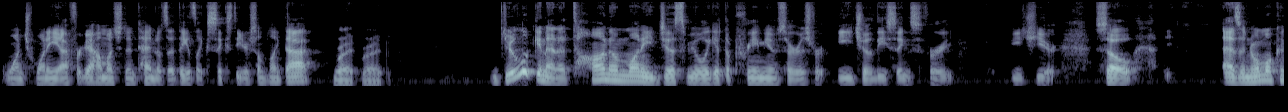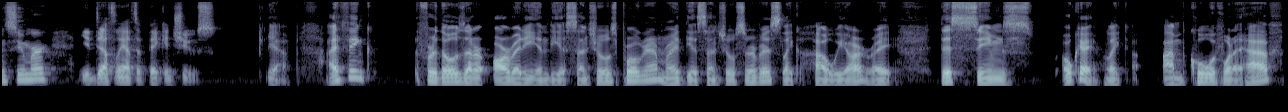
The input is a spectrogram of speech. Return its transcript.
120. I forget how much Nintendo's. I think it's like 60 or something like that. Right, right. You're looking at a ton of money just to be able to get the premium service for each of these things for each year. So, as a normal consumer, you definitely have to pick and choose. Yeah. I think for those that are already in the essentials program, right? The essential service, like how we are, right? This seems okay. Like I'm cool with what I have.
